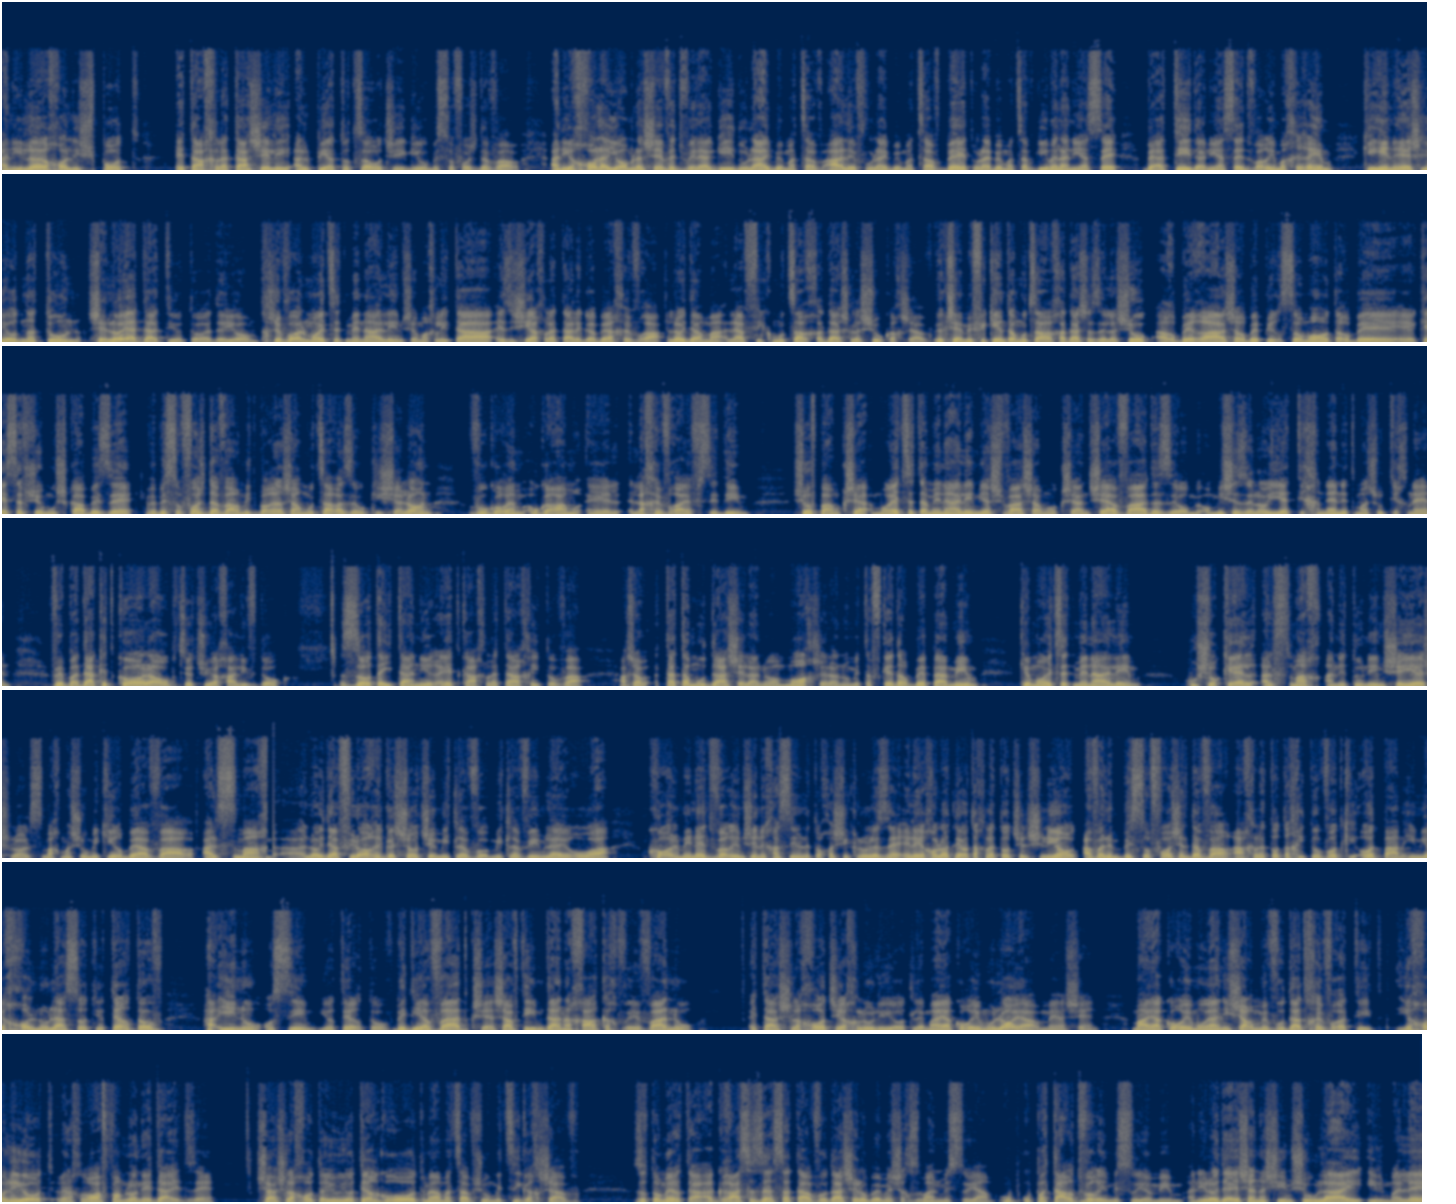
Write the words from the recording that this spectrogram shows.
אני לא יכול לשפוט את ההחלטה שלי על פי התוצאות שהגיעו בסופו של דבר. אני יכול היום לשבת ולהגיד אולי במצב א', אולי במצב ב', אולי במצב ג', אני אעשה בעתיד, אני אעשה דברים אחרים, כי הנה יש לי עוד נתון שלא ידעתי אותו עד היום. תחשבו על מועצת מנהלים שמחליטה איזושהי החלטה לגבי החברה, לא יודע מה, להפיק מוצר חדש לשוק עכשיו. וכשהם מפיקים את המוצר החדש הזה לשוק, הרבה רעש, הרבה פרסומות, הרבה אה, כסף שמושקע בזה, ובסופו של דבר מתברר שהמוצר הזה הוא כישלון, והוא גורם, גרם אה, לחברה הפסדים. שוב פעם, כשמועצת המנהלים ישבה שם, או כשאנשי הוועד הזה, או, או מי שזה לא יהיה, תכנן את מה שהוא תכנן, ובדק את כל האופציות שהוא יכל לבדוק, זאת הייתה נראית כהחלטה הכי טובה. עכשיו, תת המודע שלנו, המוח שלנו, מתפקד הרבה פעמים כמועצת מנהלים. הוא שוקל על סמך הנתונים שיש לו, על סמך מה שהוא מכיר בעבר, על סמך, לא יודע, אפילו הרגשות שמתלווים לאירוע, כל מיני דברים שנכנסים לתוך השקלול הזה, אלה יכולות להיות החלטות של שניות, אבל הן בסופו של דבר ההחלטות הכי טובות, כי עוד פעם, אם יכולנו לעשות יותר טוב, היינו עושים יותר טוב. בדיעבד, כשישבתי עם דן אחר כך והבנו את ההשלכות שיכלו להיות למה היה קורה אם הוא לא היה מעשן, מה היה קורה אם הוא היה נשאר מבודד חברתית, יכול להיות, ואנחנו אף פעם לא נדע את זה, שההשלכות היו יותר גרועות מהמצב שהוא מציג עכשיו. זאת אומרת, הגראס הזה עשה את העבודה שלו במשך זמן מסוים. הוא, הוא פתר דברים מסוימים. אני לא יודע, יש אנשים שאולי אלמלא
